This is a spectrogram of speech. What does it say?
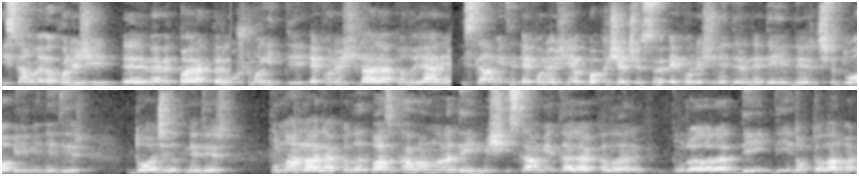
İslam ve ekoloji e, Mehmet Bayraktar'ın hoşuma gittiği ekolojiyle alakalı yani İslamiyet'in ekolojiye bakış açısı, ekoloji nedir ne değildir, işte doğa bilimi nedir, doğacılık nedir bunlarla alakalı bazı kavramlara değinmiş. İslamiyetle alakalı hani buralara değindiği noktalar var.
